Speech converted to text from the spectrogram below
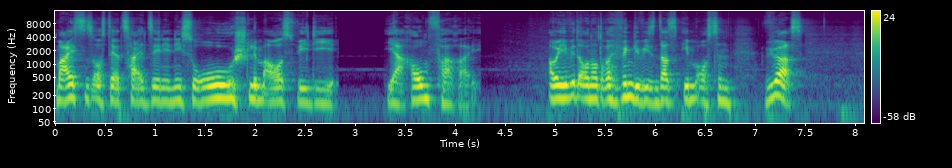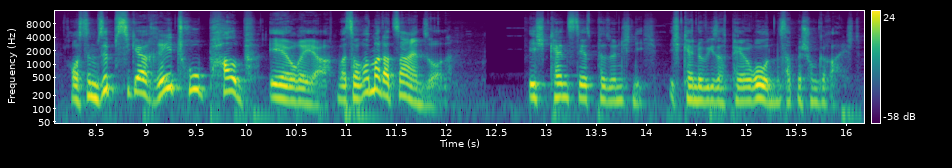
Meistens aus der Zeit sehen die nicht so schlimm aus wie die ja, Raumfahrer. Aber hier wird auch noch darauf hingewiesen, dass eben aus den, wie war's? Aus dem 70er Retro Pulp Area, was auch immer das sein soll. Ich kenne es jetzt persönlich nicht. Ich kenne nur, wie gesagt, Perioden, das hat mir schon gereicht.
